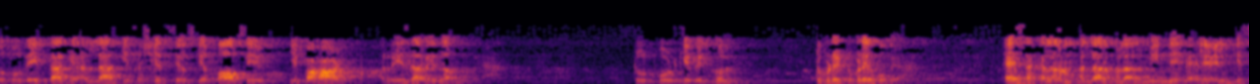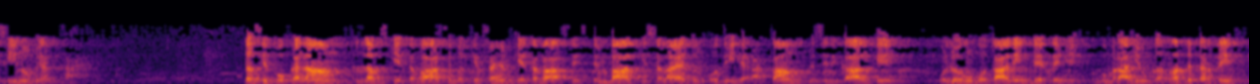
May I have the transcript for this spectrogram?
تو تو دیکھتا کہ اللہ کی خشیت سے، اس کے خوف سے یہ پہاڑ ریزا ریزا ہو گیا۔ ٹوٹ پھوٹ کے بالکل ٹکڑے ٹکڑے ہو گیا۔ ایسا کلام اللہ رب العالمین نے اہل علم کے سینوں میں رکھا ہے۔ نہ صرف وہ کلام لفظ کے اعتبار سے، بلکہ فہم کے اعتبار سے استعمال کی صلاحیت ان کو دی ہے۔ احکام اس میں سے نکال کے وہ لوگوں کو تعلیم دیتے ہیں، گمراہیوں کا رد کرتے ہیں۔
